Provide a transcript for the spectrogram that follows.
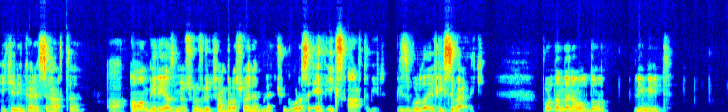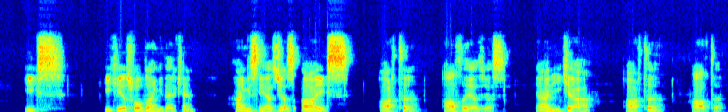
2'nin karesi artı a. Aman 1'i yazmıyorsunuz. Lütfen burası önemli. Çünkü burası fx artı 1. Biz burada fx'i verdik. Buradan da ne oldu? Limit x 2'ye soldan giderken hangisini yazacağız? ax artı 6 yazacağız. Yani 2a artı 6.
